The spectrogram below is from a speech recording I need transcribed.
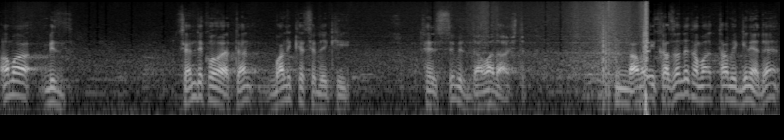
Ama biz sendika olaraktan Balıkesir'deki tesisi biz dava da açtık. Davayı kazandık ama tabii yine de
